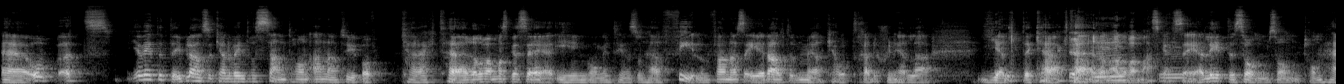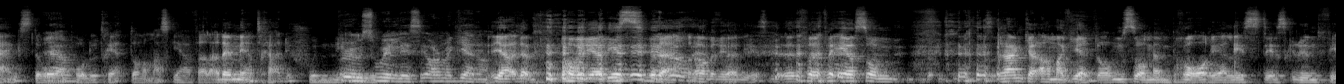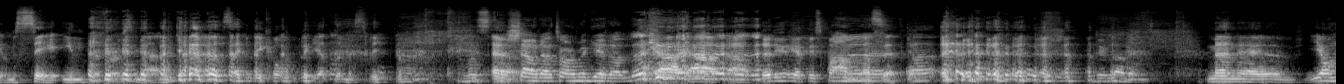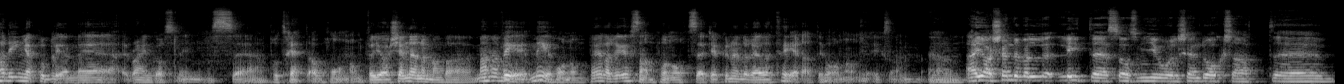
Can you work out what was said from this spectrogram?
Eh, Och att, jag vet inte, ibland så kan det vara intressant att ha en annan typ av karaktär eller vad man ska säga i ingången till en sån här film. För annars är det alltid de mer kanske traditionella hjältekaraktären Mm. eller vad man ska säga. Lite som, som Tom Hanks då i. Apollo 13 om man ska jämföra. Det är mer traditionellt. Bruce Willis i Armageddon. Ja, det, då har vi realism där. Då har vi realism. För, för er som rankar Armageddon som en bra realistisk rymdfilm, se inte First Man. Ni kommer bli jättebesvikna. Uh, Shoutout to Armageddon. Ja, ja, ja. Den är ju episk på andra sätt. Ja. Du love it. Men eh, jag hade inga problem med Ryan Goslings eh, porträtt av honom. För jag kände när man var, man var med, honom på hela resan på något sätt. Jag kunde ändå relatera till honom. Liksom. Um, Nej, jag kände väl lite så som Joel kände också att eh,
